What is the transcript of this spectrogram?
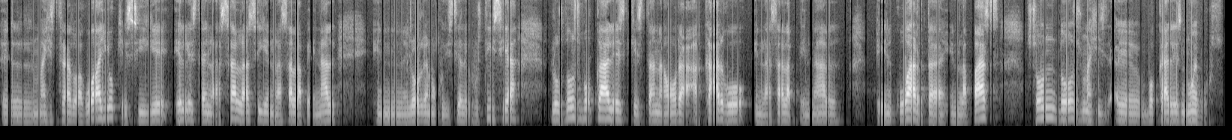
el, magistrado Aguayo, que sigue, él está en la sala, sigue en la sala penal en el órgano judicial de justicia. Los dos vocales que están ahora a cargo en la sala penal, en cuarta, en La Paz, son dos eh, vocales nuevos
